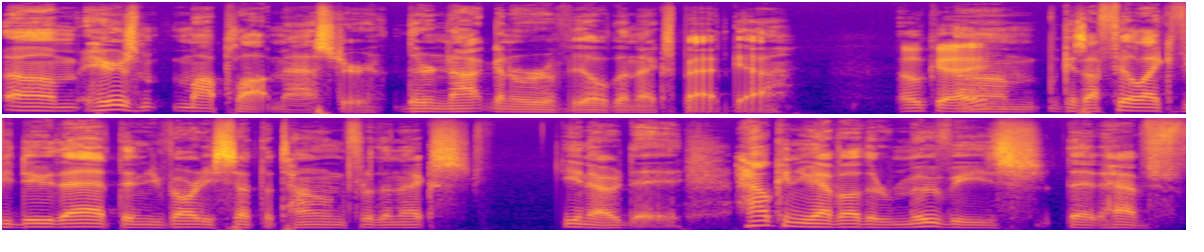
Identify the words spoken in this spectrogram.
Um, here's my plot master. They're not going to reveal the next bad guy. Okay. um, because I feel like if you do that, then you've already set the tone for the next. You know, how can you have other movies that have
